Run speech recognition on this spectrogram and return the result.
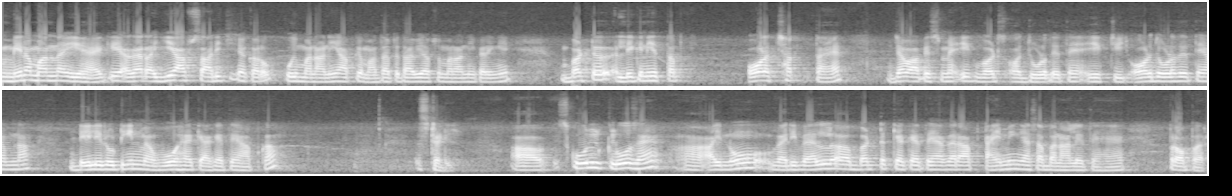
मेरा मानना ये है कि अगर ये आप सारी चीज़ें करो, कोई मना नहीं आपके माता पिता भी आपसे मना नहीं करेंगे। बट, लेकिन ये तब और अच्छा लगता है। जब आप इसमें एक वर्ड्स और जोड़ देते हैं, एक चीज़ और जोड़ देते हैं अपना डेली रूटीन में, वो है क्या कहते हैं आपका? स्टडी स्कूल क्लोज़ हैं I know very well but क्या कहते हैं, अगर आप टाइमिंग ऐसा बना लेते हैं प्रॉपर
